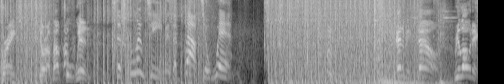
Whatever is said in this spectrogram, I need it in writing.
Great! You're about to win! The blue team is about to win! Enemy down! Reloading!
